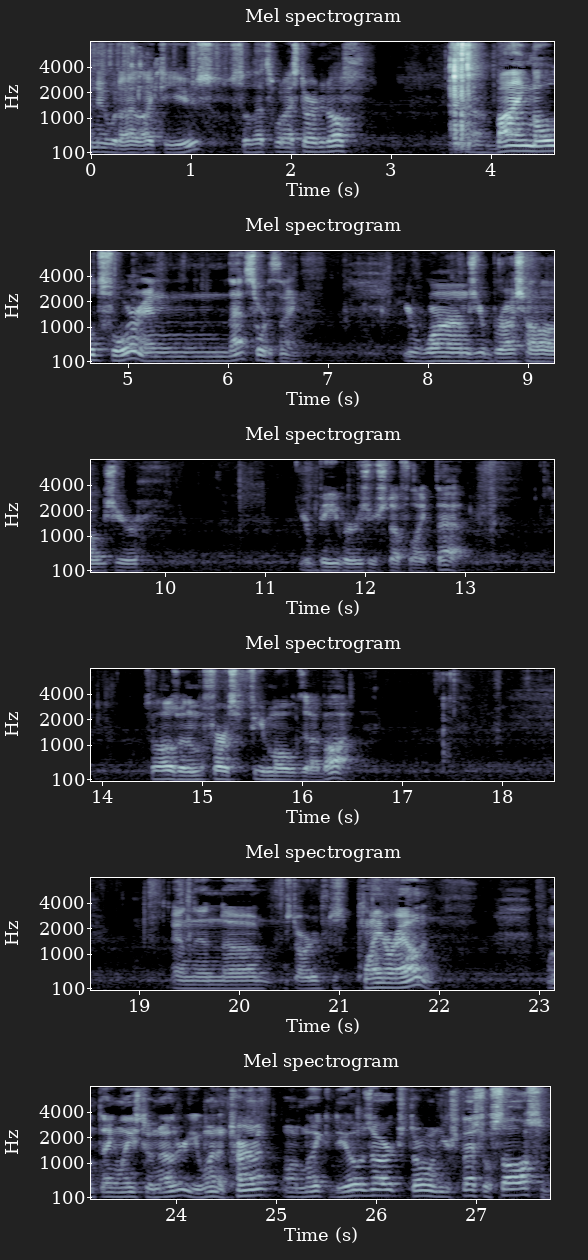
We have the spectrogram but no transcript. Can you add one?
knew what I like to use, so that's what I started off uh, buying molds for and that sort of thing. Your worms, your brush hogs, your your beavers, your stuff like that. So those were the first few molds that I bought. And then uh, started just playing around and one thing leads to another. You win a tournament on Lake of the Ozarks, throwing your special sauce and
